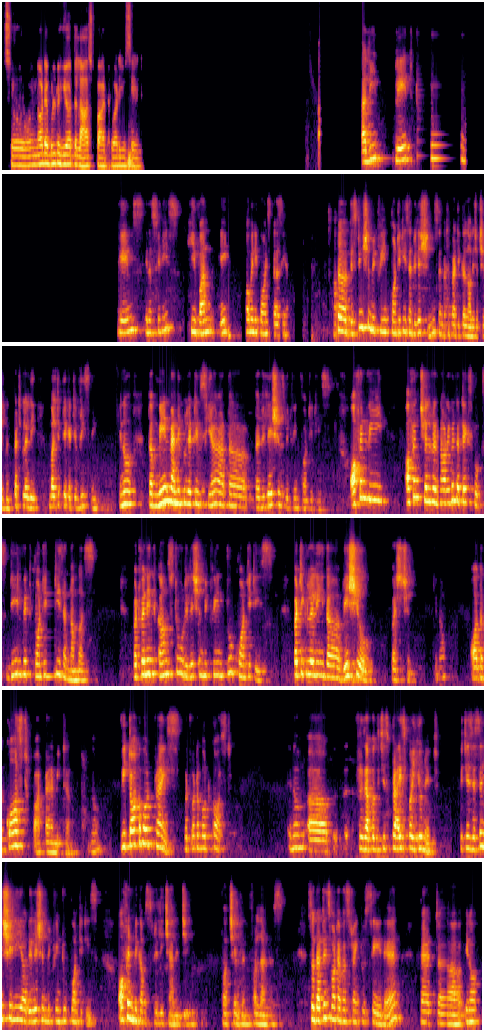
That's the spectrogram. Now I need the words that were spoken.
So I'm not able to hear the last part, what you said. Ali played two games in a series. He won eight. How many points does he have? The distinction between quantities and relations and mathematical knowledge achievement, particularly multiplicative reasoning. You know, the main manipulatives here are the, the relations between quantities. Often we, often children or even the textbooks deal with quantities and numbers. But when it comes to relation between two quantities, particularly the ratio question, you know, or the cost part parameter, you know, we talk about price, but what about cost? You know, uh, for example, which is price per unit, which is essentially a relation between two quantities, often becomes really challenging for children, for learners. So that is what I was trying to say there, that, uh, you know,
